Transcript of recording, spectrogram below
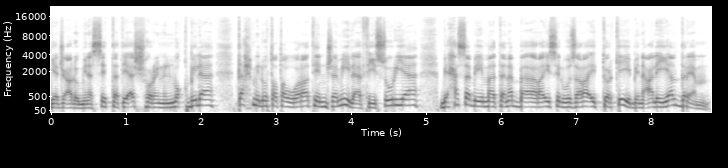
يجعل من الستة أشهر المقبلة تحمل تطورات جميلة في سوريا بحسب ما تنبأ رئيس الوزراء التركي بن علي يلدريم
